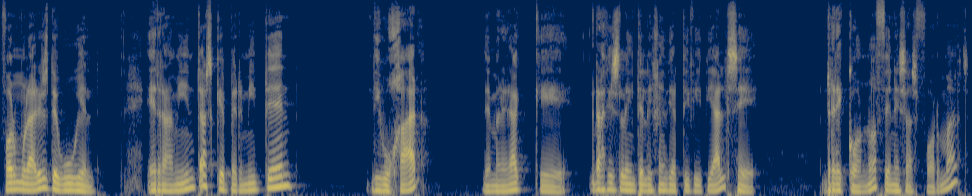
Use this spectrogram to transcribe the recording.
Formularios de Google. Herramientas que permiten dibujar de manera que gracias a la inteligencia artificial se reconocen esas formas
